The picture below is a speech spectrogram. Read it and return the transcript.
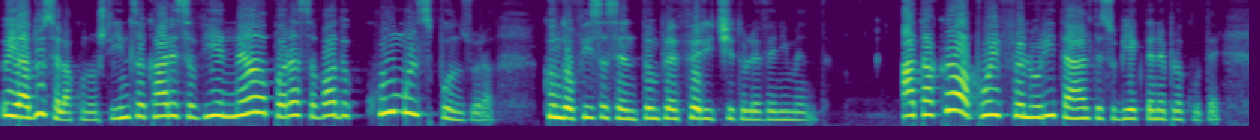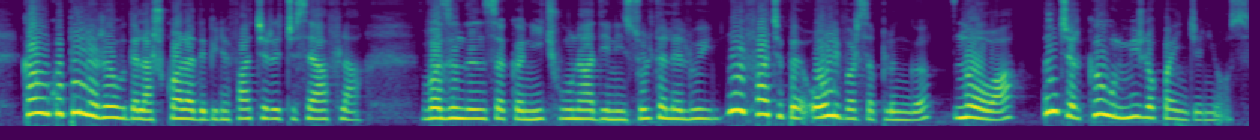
îi aduse la cunoștință care să vie neapărat să vadă cum îl spânzură când o fi să se întâmple fericitul eveniment. Atacă apoi felurite alte subiecte neplăcute, ca un copil rău de la școala de binefacere ce se afla, văzând însă că nici una din insultele lui nu-l face pe Oliver să plângă, Noa încercă un mijloc mai ingenios,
